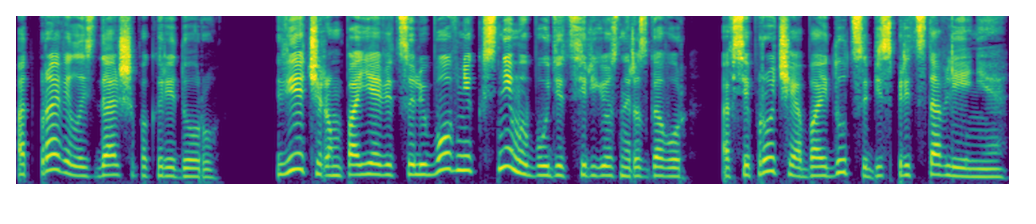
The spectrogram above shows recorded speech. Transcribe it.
отправилась дальше по коридору. Вечером появится любовник, с ним и будет серьезный разговор, а все прочие обойдутся без представления.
